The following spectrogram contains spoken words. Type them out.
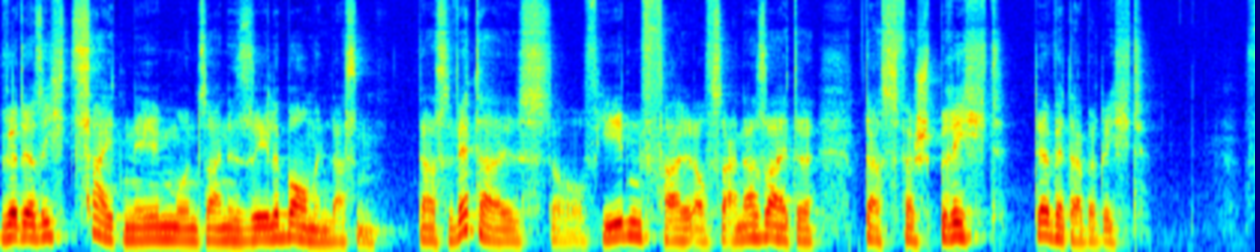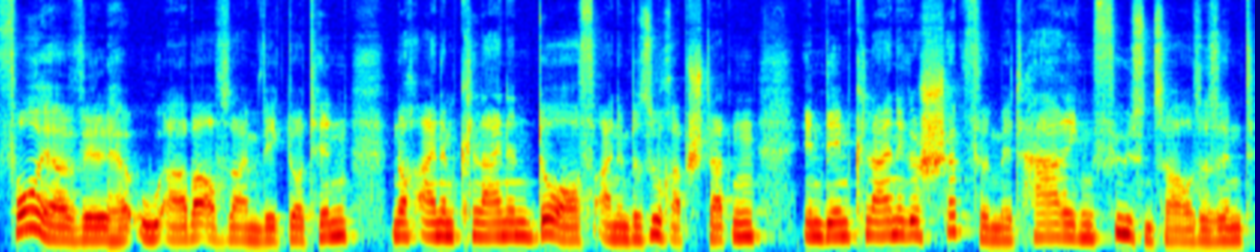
wird er sich Zeit nehmen und seine Seele baumeln lassen. Das Wetter ist auf jeden Fall auf seiner Seite, das verspricht der Wetterbericht. Vorher will Herr U aber auf seinem Weg dorthin noch einem kleinen Dorf einen Besuch abstatten, in dem kleine Geschöpfe mit haarigen Füßen zu Hause sind.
